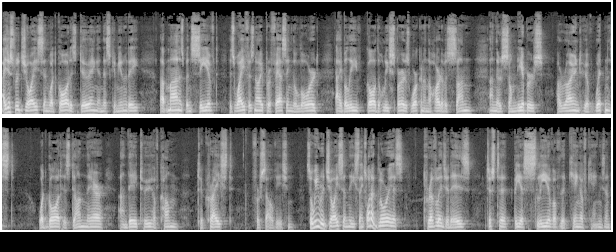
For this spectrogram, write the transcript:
I just rejoice in what God is doing in this community. That man has been saved. His wife is now professing the Lord. I believe God, the Holy Spirit, is working in the heart of his son. And there's some neighbours around who have witnessed what God has done there, and they too have come to Christ for salvation. So we rejoice in these things. What a glorious privilege it is just to be a slave of the King of Kings. And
